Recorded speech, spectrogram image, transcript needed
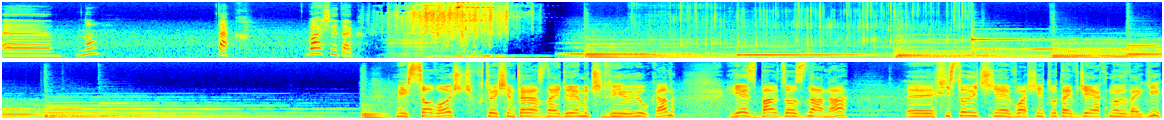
E, no, tak, właśnie tak. Miejscowość, w której się teraz znajdujemy, czyli Rjukan, jest bardzo znana e, historycznie właśnie tutaj w dziejach Norwegii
